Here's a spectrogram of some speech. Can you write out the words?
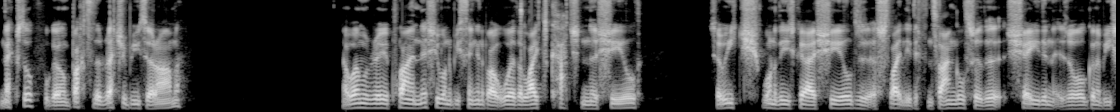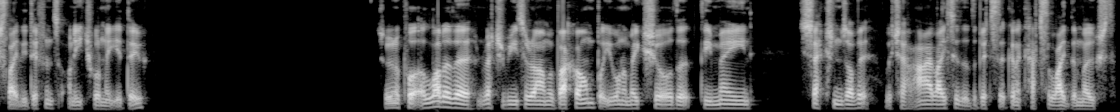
Next up, we're going back to the Retributor armour. Now when we're reapplying this, you want to be thinking about where the light's catching the shield. So each one of these guys' shields is at a slightly different angle, so the shading is all going to be slightly different on each one that you do. So we're going to put a lot of the Retributor armour back on, but you want to make sure that the main sections of it, which are highlighted, are the bits that are going to catch the light the most.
